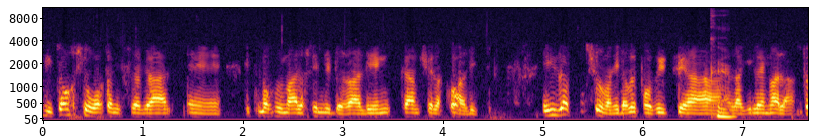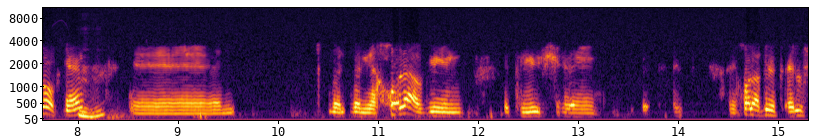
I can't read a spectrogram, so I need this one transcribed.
מתוך שורות המפלגה אה, לתמוך במהלכים ליברליים גם של הקואליציה. עם זאת, שוב, אני לא בפוזיציה כן. להגיד להם מה לעשות, כן? Mm-hmm. אה, ואני יכול להבין את מי ש... אני יכול להבין את אלו ש...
